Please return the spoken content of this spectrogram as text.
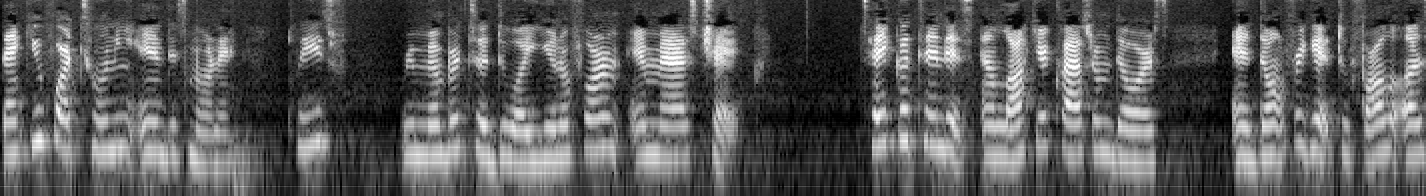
Thank you for tuning in this morning. Please remember to do a uniform and mask check. Take attendance and lock your classroom doors. And don't forget to follow us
